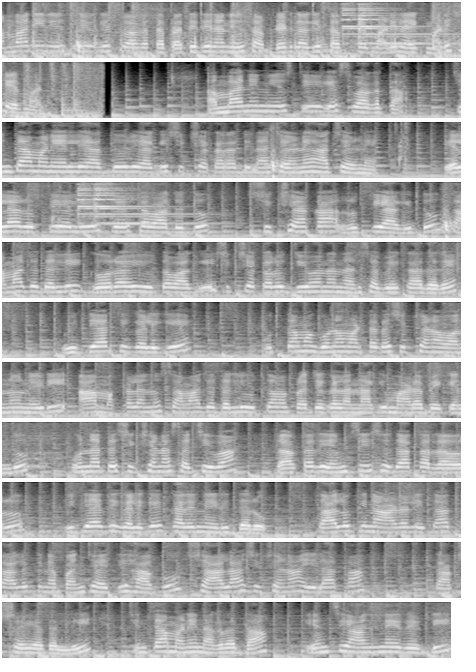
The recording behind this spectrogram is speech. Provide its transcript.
Ambani news ಟಿವಿಗೆ ಸ್ವಾಗತ. ಪ್ರತಿದಿನ ನ್ಯೂಸ್ ಅಪ್ಡೇಟ್ಗಾಗಿ ಸಬ್ಸ್ಕ್ರೈಬ್ ಮಾಡಿ, ಲೈಕ್ ಮಾಡಿ, ಶೇರ್ ಮಾಡಿ. ಅಂಬಾನಿ ನ್ಯೂಸ್ ಟಿವಿಗೆ ಸ್ವಾಗತ. ಚಿಂತಾಮಣಿಯಲ್ಲಿ ಅದ್ದೂರಿಯಾಗಿ ಶಿಕ್ಷಕರ ದಿನಾಚರಣೆ ಆಚರಣೆ. ಎಲ್ಲ ವೃತ್ತಿಯಲ್ಲಿಯೂ ಶ್ರೇಷ್ಠವಾದದ್ದು ಶಿಕ್ಷಕ ವೃತ್ತಿಯಾಗಿದ್ದು, ಸಮಾಜದಲ್ಲಿ ಗೌರವಯುತವಾಗಿ ಶಿಕ್ಷಕರು ಜೀವನ ನಡೆಸಬೇಕಾದರೆ ವಿದ್ಯಾರ್ಥಿಗಳಿಗೆ ಉತ್ತಮ ಗುಣಮಟ್ಟದ ಶಿಕ್ಷಣವನ್ನು ನೀಡಿ ಆ ಮಕ್ಕಳನ್ನು ಸಮಾಜದಲ್ಲಿ ಉತ್ತಮ ಪ್ರಜೆಗಳನ್ನಾಗಿ ಮಾಡಬೇಕೆಂದು ಉನ್ನತ ಶಿಕ್ಷಣ ಸಚಿವ ಡಾಕ್ಟರ್ ಎಂ ಸಿ ಸುಧಾಕರ್ ರವರು ವಿದ್ಯಾರ್ಥಿಗಳಿಗೆ ಕರೆ ನೀಡಿದ್ದರು. ತಾಲೂಕಿನ ಆಡಳಿತ, ತಾಲೂಕಿನ ಪಂಚಾಯಿತಿ ಹಾಗೂ ಶಾಲಾ ಶಿಕ್ಷಣ ಇಲಾಖಾ ತಾಕ್ಷಯದಲ್ಲಿ ಚಿಂತಾಮಣಿ ನಗರದ ಎಂ ಸಿ ಆಂಜನೇಯ ರೆಡ್ಡಿ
